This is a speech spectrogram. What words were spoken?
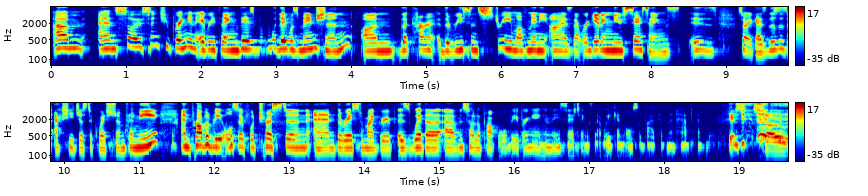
Um, and so, since you bring in everything, there's there was mention on the current the recent stream of many eyes that we're getting new settings. Is sorry, guys, this is actually just a question for me, and probably also for Tristan and the rest of my group. Is whether um, Solar Pop will be bringing in these settings that we can also buy them and have them. Yes. So.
